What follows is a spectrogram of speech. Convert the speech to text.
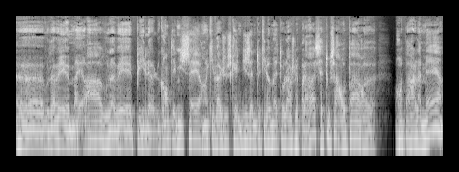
Vous avez Maera, vous avez puis le, grand émissaire hein, qui va jusqu'à une dizaine de kilomètres au large de Palavas, et tout ça repart repart à la mer.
